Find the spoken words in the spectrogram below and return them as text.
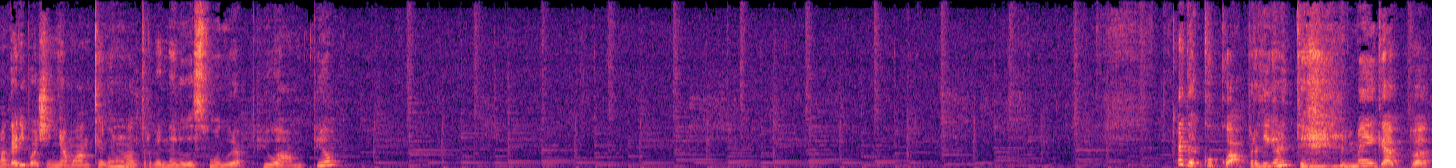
Magari poi ci andiamo anche con un altro pennello da sfumatura più ampio. Ed ecco qua, praticamente il make-up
